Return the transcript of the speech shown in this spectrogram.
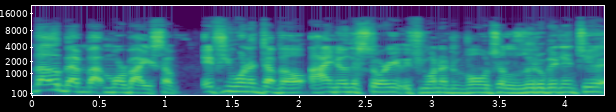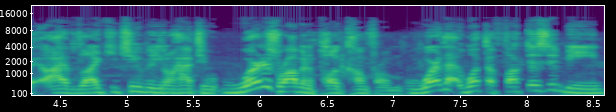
a little bit about, more about yourself. If you want to develop i know the story. If you want to divulge a little bit into it i'd like you to but you don't have to. Where does robin da plug come from? Where that what the fuck does it mean?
